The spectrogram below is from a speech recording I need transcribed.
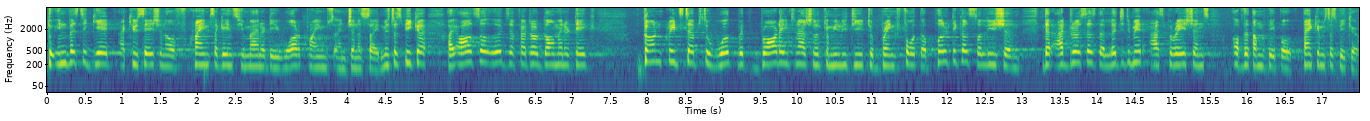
to investigate accusation of crimes against humanity, war crimes and genocide. Mr. Speaker, I also urge the federal government to take concrete steps to work with broader international community to bring forth a political solution that addresses the legitimate aspirations of the Tamil people. Thank you, Mr. Speaker.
